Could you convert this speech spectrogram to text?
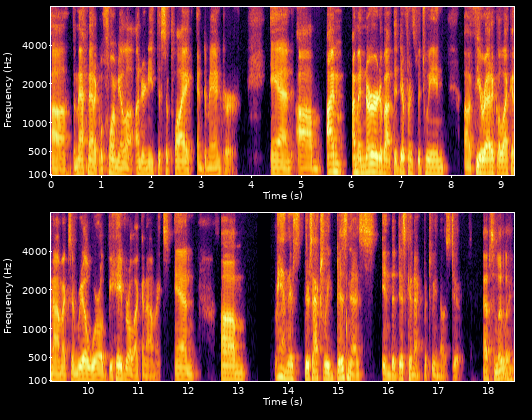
uh, the mathematical formula underneath the supply and demand curve. And um, I'm I'm a nerd about the difference between uh, theoretical economics and real world behavioral economics. And um, man, there's there's actually business in the disconnect between those two. Absolutely.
